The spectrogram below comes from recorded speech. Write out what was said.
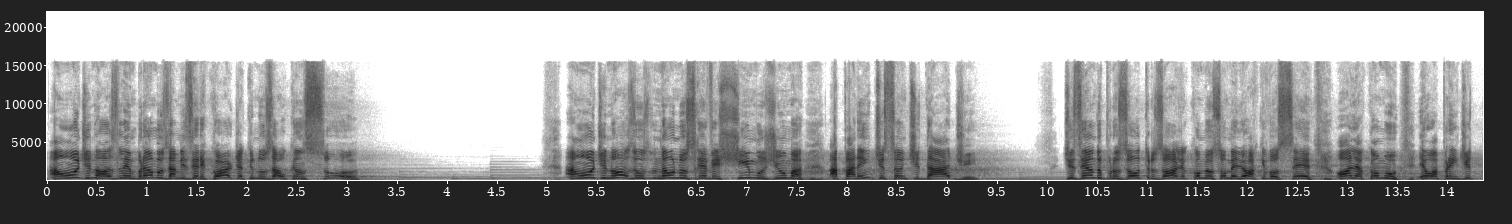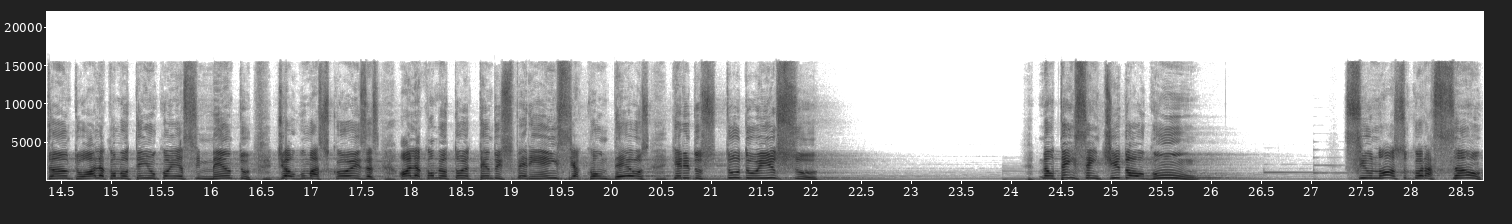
aonde nós lembramos da misericórdia que nos alcançou, aonde nós não nos revestimos de uma aparente santidade, dizendo para os outros: olha como eu sou melhor que você, olha como eu aprendi tanto, olha como eu tenho conhecimento de algumas coisas, olha como eu estou tendo experiência com Deus, queridos, tudo isso não tem sentido algum. Se o nosso coração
